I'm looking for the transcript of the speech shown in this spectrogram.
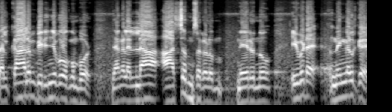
തൽക്കാലം പിരിഞ്ഞു പോകുമ്പോൾ ഞങ്ങൾ എല്ലാ ആശംസകളും നേരുന്നു. ഇവിടെ നിങ്ങൾക്ക്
